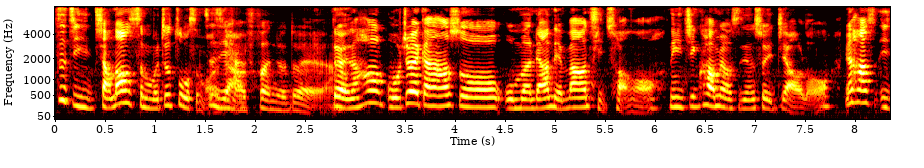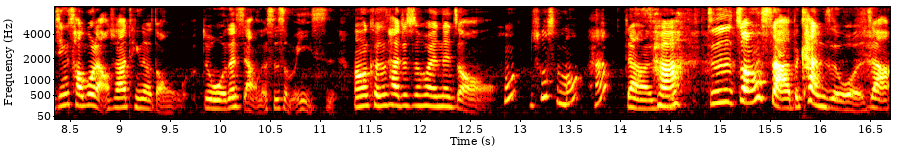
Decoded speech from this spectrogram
自己想到什么就做什么，自己还粪就对了。对，然后我就会跟他说，我们两点半要起床哦，你已经快要没有时间睡觉了，因为他已经超过两岁，他听得懂我。对，我在讲的是什么意思？然后可是他就是会那种，嗯，你说什么？哈，这样子，哈就是装傻的看着我这样。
